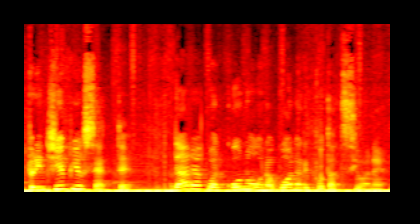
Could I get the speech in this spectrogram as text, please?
Principio 7. Dare a qualcuno una buona reputazione.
